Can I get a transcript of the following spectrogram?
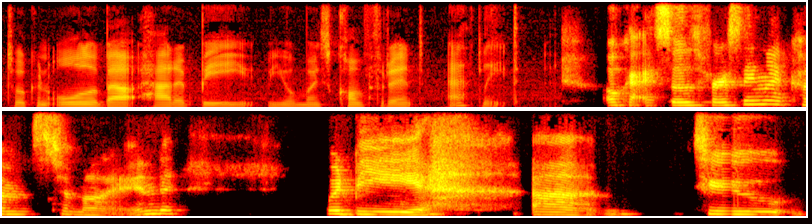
talking all about how to be your most confident athlete. Okay, so the first thing that comes to mind would be um, to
